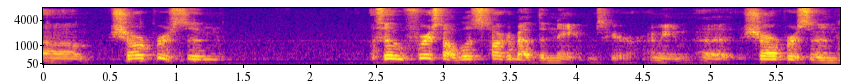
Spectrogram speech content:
um, Sharperson so first off, let's talk about the names here. I mean, uh, Sharperson,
